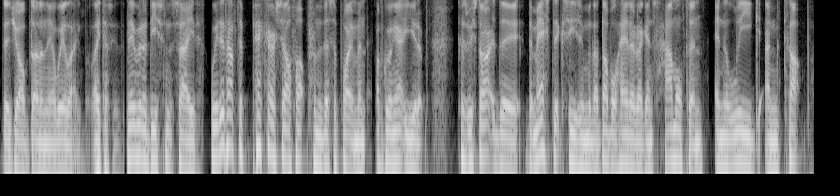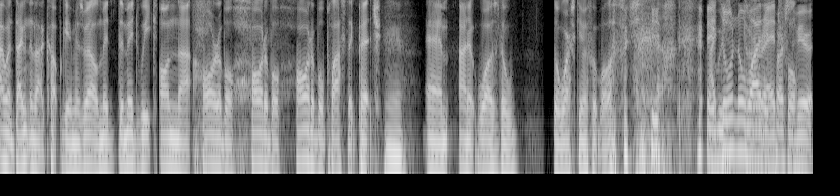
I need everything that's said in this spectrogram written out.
the job done in the away leg. But like I said, they were a decent side. We did have to pick ourselves up from the disappointment of going out of Europe because we started the domestic season with a double header against Hamilton in the league and cup. I went down to that cup game as well, mid the midweek on that horrible, horrible, horrible plastic pitch. Um, and it was the the worst game of football I've ever seen. I don't know why they dreadful. persevere.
